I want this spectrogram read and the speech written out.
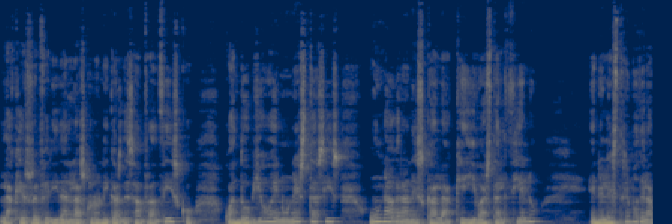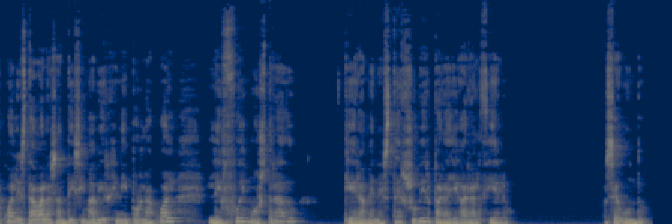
la que es referida en las crónicas de San Francisco, cuando vio en un éxtasis una gran escala que iba hasta el cielo en el extremo de la cual estaba la Santísima Virgen y por la cual le fue mostrado que era menester subir para llegar al cielo. Segundo,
